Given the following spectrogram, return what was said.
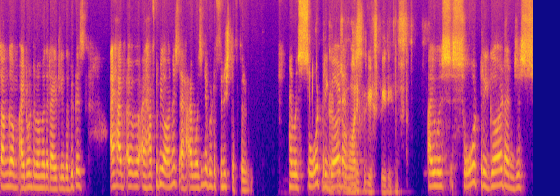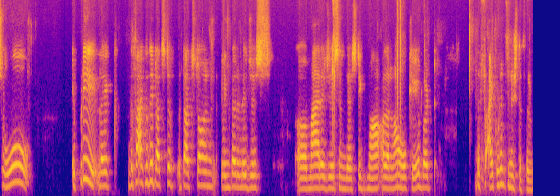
tangam i don't remember the title either because i have i, I have to be honest I, I wasn't able to finish the film i was so triggered and just- ஹாரிஃபிக் எக்ஸ்பீரியன்ஸ் I was so triggered and just so எப்படி like the fact that they touched up, touched on interreligious uh, marriages and their stigma அதெல்லாம் okay but the f- I couldn't finish the film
